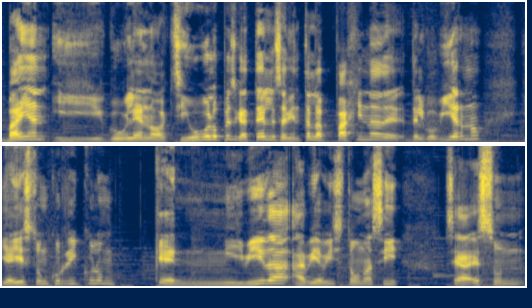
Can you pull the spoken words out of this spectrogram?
vayan y googleenlo. Si Hugo López Gatel les avienta la página del gobierno y ahí está un currículum que en mi vida había visto uno así. O sea, es un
